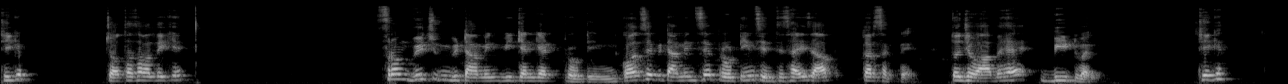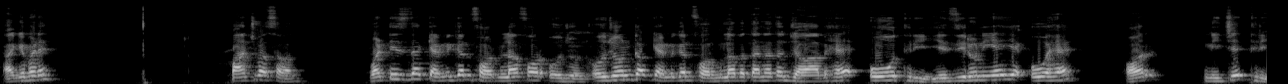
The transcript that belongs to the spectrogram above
ठीक है? चौथा सवाल देखिए। From which vitamin we can get protein कौन से विटामिन से प्रोटीन सिंथेसाइज आप कर सकते हैं? तो जवाब है बी ट्वेल्व ठीक है? आगे बढ़े। पांचवा सवाल। What is the chemical formula for ozone ozone का केमिकल फॉर्मूला बताना था, जवाब है ओ थ्री ये ज़ीरो नहीं है, ये ओ है और नीचे थ्री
